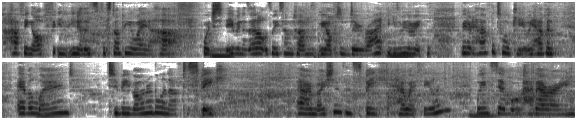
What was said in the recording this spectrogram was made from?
huffing off in you know the, the stomping away in a huff which Mm. even as adults we sometimes we often do right? Because we don't we don't have the toolkit we haven't ever learned to be vulnerable enough to speak our emotions and speak how we're feeling. We instead will have our own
